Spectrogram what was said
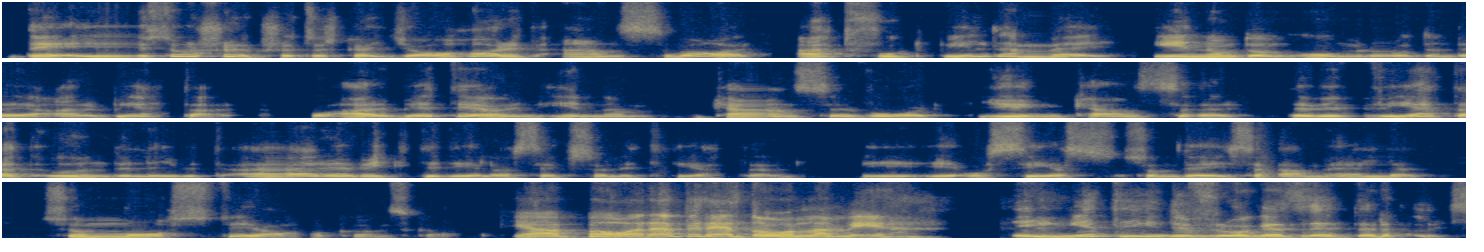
det är ju som sjuksköterska, jag har ett ansvar att fortbilda mig inom de områden där jag arbetar. Och arbetar jag inom cancervård, gyncancer, där vi vet att underlivet är en viktig del av sexualiteten och ses som det i samhället, så måste jag ha kunskap. Jag är bara beredd att hålla med. Ingenting du ifrågasätter alls.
